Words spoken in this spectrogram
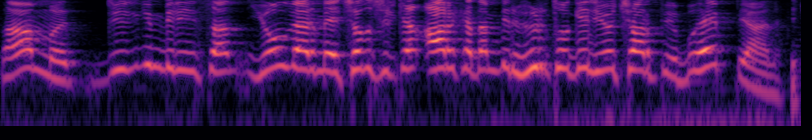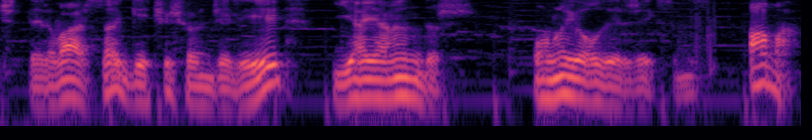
tamam mı? Düzgün bir insan yol vermeye çalışırken arkadan bir hırto geliyor çarpıyor. Bu hep yani. geçitleri varsa geçiş önceliği yayanındır. Ona yol vereceksiniz. Ama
